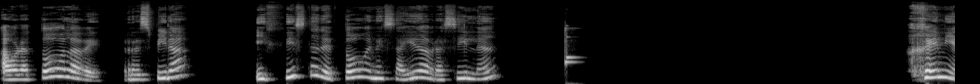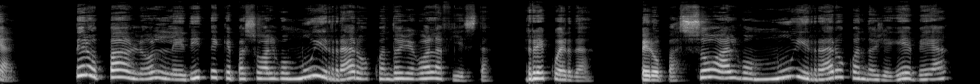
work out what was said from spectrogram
Ahora todo a la vez. Respira. Hiciste de todo en esa ida a Brasil, ¿eh? Genial. Pero Pablo le dice que pasó algo muy raro cuando llegó a la fiesta. Recuerda, pero pasó algo muy raro cuando llegué, vea.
